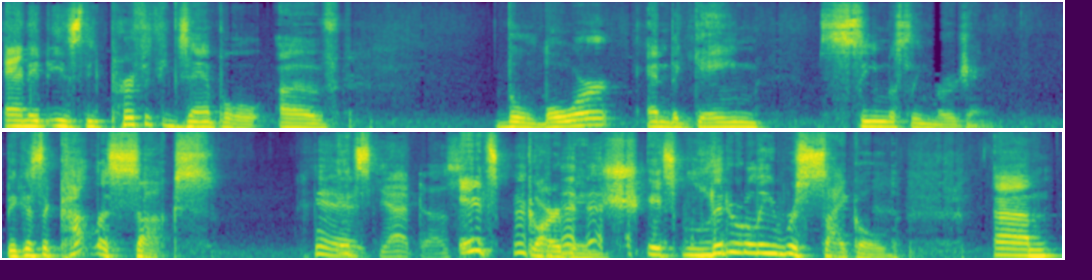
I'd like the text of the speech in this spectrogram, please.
and it is the perfect example of the lore and the game seamlessly merging. Because the Cutlass sucks. It's- yeah, it does. It's garbage. it's literally recycled. Um,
